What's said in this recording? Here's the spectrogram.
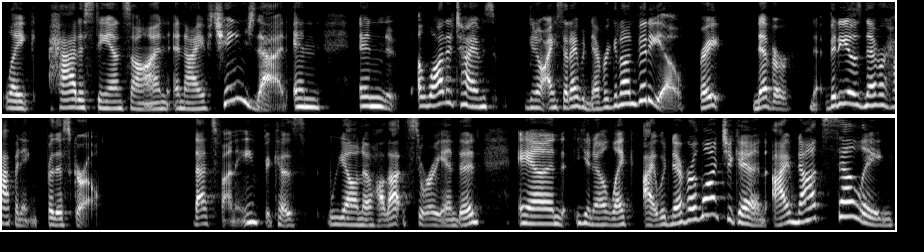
like had a stance on and I've changed that. And and a lot of times you know, I said I would never get on video, right? Never. Video is never happening for this girl. That's funny because we all know how that story ended. And, you know, like I would never launch again. I'm not selling,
